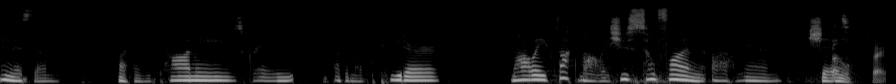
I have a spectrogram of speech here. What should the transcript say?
I miss them. Fucking Tommy was great. Fucking loved Peter. Molly, fuck Molly. She was so fun. Oh man, shit. Oh, sorry.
